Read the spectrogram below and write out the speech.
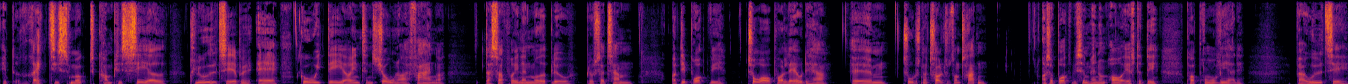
et rigtig smukt, kompliceret kludetæppe af gode idéer intentioner og erfaringer, der så på en eller anden måde blev, blev sat sammen. Og det brugte vi to år på at lave det her, øh, 2012-2013, og så brugte vi simpelthen nogle år efter det på at promovere det. Var ude til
